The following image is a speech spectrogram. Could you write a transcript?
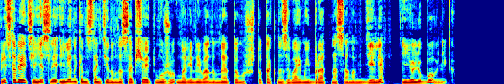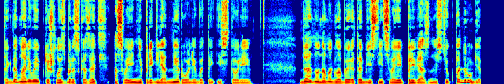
Представляете, если Елена Константиновна сообщает мужу Марины Ивановны о том, что так называемый брат на самом деле ее любовник, тогда Марьевой пришлось бы рассказать о своей неприглядной роли в этой истории. Да, но она могла бы это объяснить своей привязанностью к подруге,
